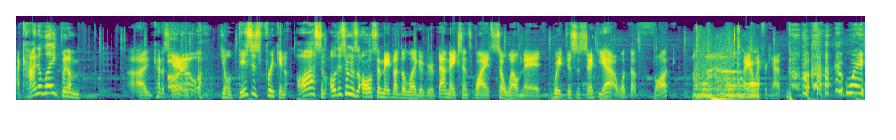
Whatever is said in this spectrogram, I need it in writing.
I kind of like, but I'm uh, kind of scared. Oh, no. Yo, this is freaking awesome. Oh, this one is also made by the LEGO group. That makes sense why it's so well made. Wait, this is sick? Yeah, what the fuck? I gotta wait for Cat. wait!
